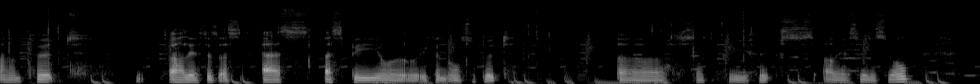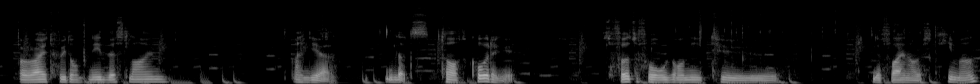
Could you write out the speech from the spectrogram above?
and put aliases as s sp or you can also put uh, set prefix aliases as well. Alright, we don't need this line. And yeah, let's start coding it. So first of all, we're gonna need to define our schema.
